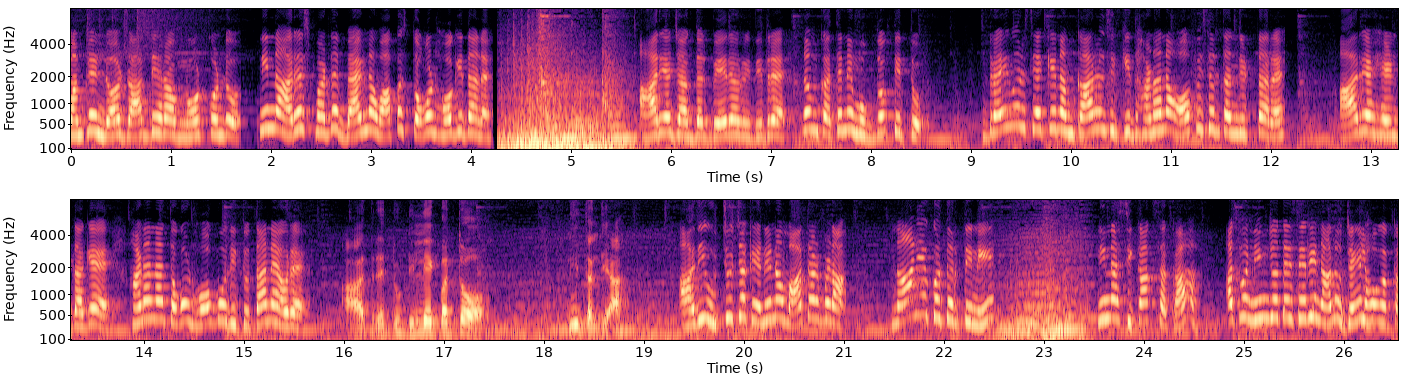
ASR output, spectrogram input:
ಕಂಪ್ಲೇಂಟ್ ಲಾಡ್ಜ್ ಆಗದೆ ಇರೋ ನೋಡಿಕೊಂಡು ನೋಡ್ಕೊಂಡು ನಿನ್ನ ಅರೆಸ್ಟ್ ಮಾಡದೆ ಬ್ಯಾಗ್ನ ವಾಪಸ್ ತಗೊಂಡು ಹೋಗಿದ್ದಾನೆ. ಆರ್ಯ ಜಾಗದಲ್ಲಿ ಬೇರೆಯವ್ರು ಇದ್ದಿದ್ರೆ ನಮ್ಮ ಕತೆನೇ ಮುಗ್ದೋಗ್ತಿತ್ತು. ಡ್ರೈವರ್ಸ್ ಯಾಕೆ ನಮ್ಮ ಕಾರಲ್ಲಿ ಸಿಕ್ಕಿದ ಹಣನ ಆಫೀಸಲ್ಲಿ ತಂದಿಡ್ತಾರೆ? ಆರ್ಯ ಹೇಳ್ದಾಗೆ ಹಣನ ತಗೊಂಡು ಹೋಗ್ಬೋದಿತ್ತು ತಾನೇ ಅವರೇ. ಆದ್ರೆ ದುಡ್ಡು ಇಲ್ಲಿಗೆ ಬಂತು. ನೀ ತಂದ್ಯಾ? ಆದಿ ಹುಚ್ಚುಚ್ಚಕ್ಕೆ ಏನೇನೋ ಮಾತಾಡ್ಬೇಡ. ನಾನು ಯಾಕೋ ತರ್ತೀನಿ? ನಿನ್ನ ಸಿಕ್ಕಾಕ್ಸಕ್ಕ? ಅಥವಾ ನಿನ್ ಜೊತೆ ಸೇರಿ ನಾನು ಜೈಲ್ ಹೋಗಕ್ಕ?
